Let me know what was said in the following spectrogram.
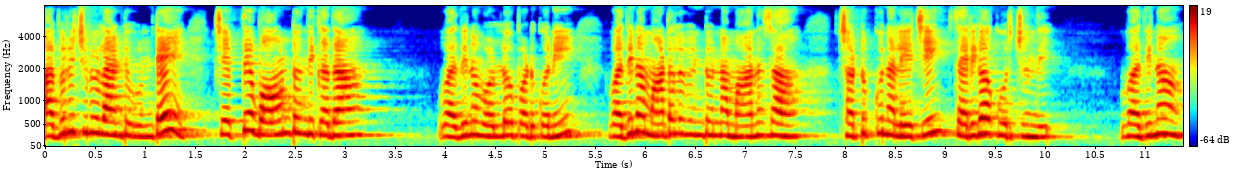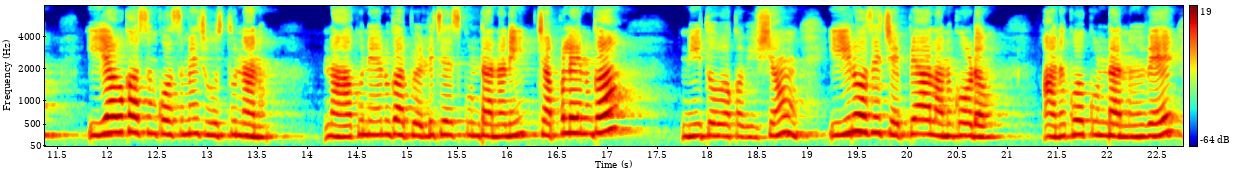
అభిరుచులు లాంటివి ఉంటే చెప్తే బాగుంటుంది కదా? వదిన ఒళ్ళో పడుకొని వదిన మాటలు వింటున్న మానస చటుక్కున లేచి సరిగా కూర్చుంది. వదిన ఈ అవకాశం కోసమే చూస్తున్నాను. నాకు నేనుగా పెళ్ళి చేసుకుంటానని చెప్పలేనుగా? నీతో ఒక విషయం ఈరోజే చెప్పేయాలనుకోవడం. అనుకోకుండా నువ్వే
